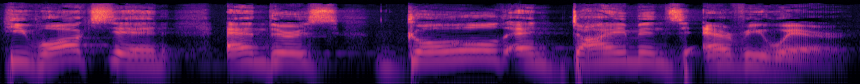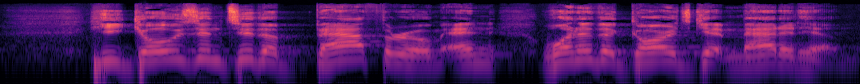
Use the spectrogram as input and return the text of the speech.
He walks in and there's gold and diamonds everywhere. He goes into the bathroom and one of the guards get mad at him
